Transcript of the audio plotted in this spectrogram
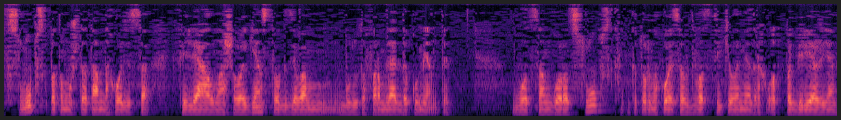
в Слупск, потому что там находится филиал нашего агентства, где вам будут оформлять документы. Вот сам город Слупск, который находится в 20 километрах от побережья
